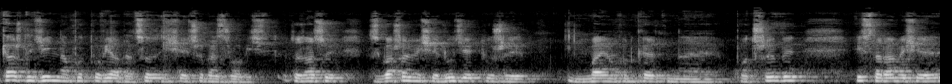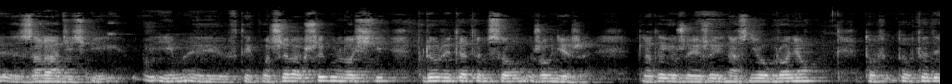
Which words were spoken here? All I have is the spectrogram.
każdy dzień nam podpowiada, co dzisiaj trzeba zrobić. To znaczy, zgłaszają się ludzie, którzy mają konkretne potrzeby i staramy się zaradzić im e, w tych potrzebach. W szczególności priorytetem są żołnierze, dlatego że jeżeli nas nie obronią, to, to wtedy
